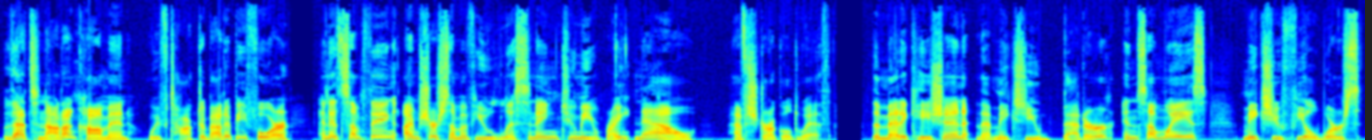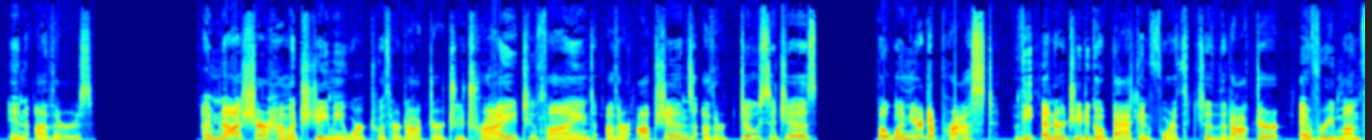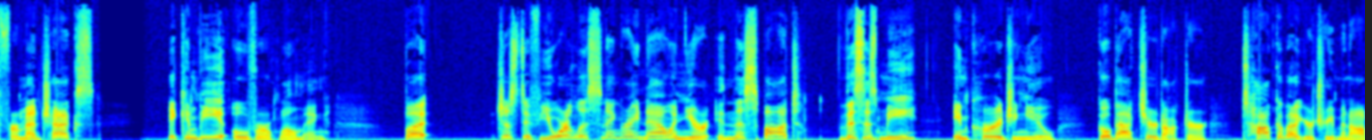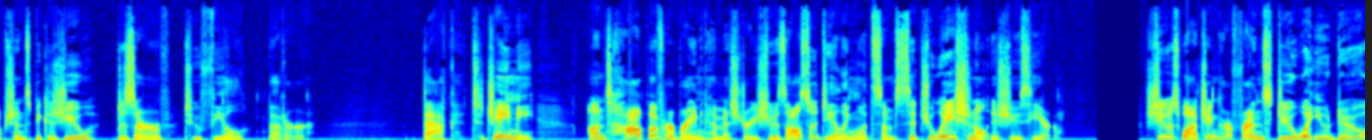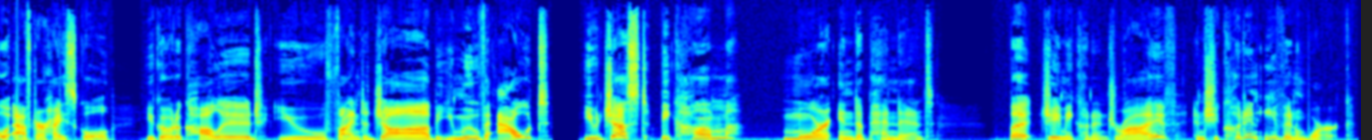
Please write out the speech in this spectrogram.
That's not uncommon. We've talked about it before, and it's something I'm sure some of you listening to me right now have struggled with. The medication that makes you better in some ways makes you feel worse in others. I'm not sure how much Jamie worked with her doctor to try to find other options, other dosages, but when you're depressed, the energy to go back and forth to the doctor every month for med checks, it can be overwhelming. But just if you're listening right now and you're in this spot, this is me encouraging you. Go back to your doctor, talk about your treatment options because you deserve to feel better. Back to Jamie. On top of her brain chemistry, she was also dealing with some situational issues here. She was watching her friends do what you do after high school. You go to college, you find a job, you move out, you just become more independent. But Jamie couldn't drive and she couldn't even work.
